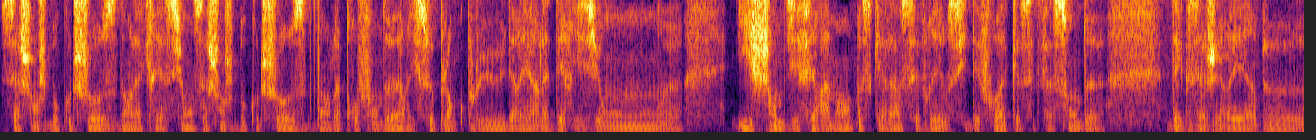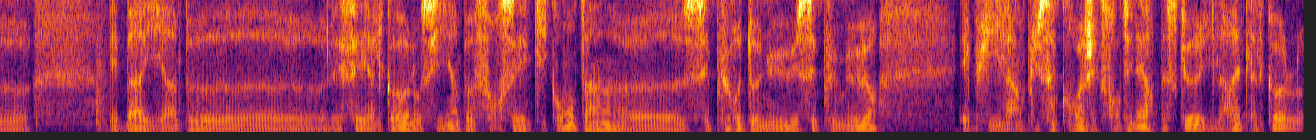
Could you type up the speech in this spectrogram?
Ça change beaucoup de choses dans la création, ça change beaucoup de choses dans la profondeur. Il se planque plus derrière la dérision. Euh, il chante différemment parce qu'Alain, c'est vrai aussi des fois que cette façon de d'exagérer un peu. Euh, eh ben il y a un peu euh, l'effet alcool aussi, un peu forcé qui compte. Hein, euh, c'est plus retenu, c'est plus mûr. Et puis il a en plus un courage extraordinaire parce que il arrête l'alcool,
